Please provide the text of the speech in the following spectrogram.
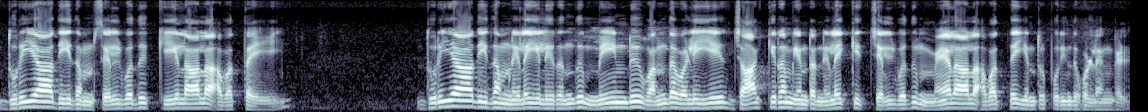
துரியாதீதம் செல்வது கீழால அவத்தை. துரியாதீதம் நிலையிலிருந்து மீண்டு வந்த வழியே ஜாக்கிரம் என்ற நிலைக்கு செல்வது மேலால அவத்தை என்று புரிந்து கொள்ளுங்கள்.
